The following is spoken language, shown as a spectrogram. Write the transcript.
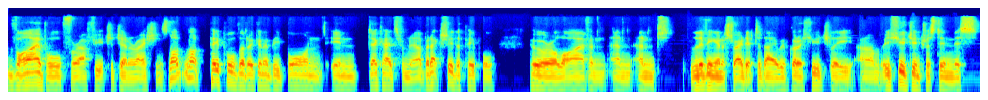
viable for our future generations. Not not people that are going to be born in decades from now but actually the people who are alive and and and living in australia today. We've got a hugely um, a huge interest in this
